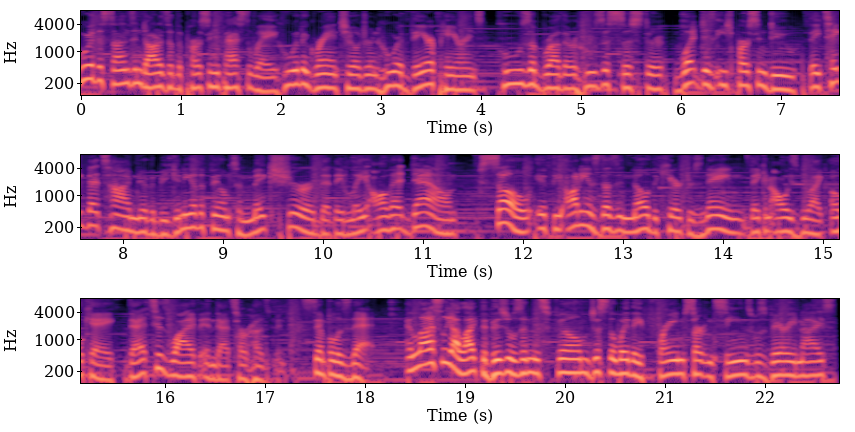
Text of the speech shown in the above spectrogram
Who are the sons and daughters of the person who passed away? Who are the grandchildren? Who are their parents? Who's a brother? Who's a sister? What does each person do? They take that time near the beginning of the film to make sure that they lay all that down. So if the audience doesn't know the character's name, they can always be like, okay, that's his wife and that's her husband. Simple as that. And lastly, I like the visuals in this film. Just the way they framed certain scenes was very nice.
